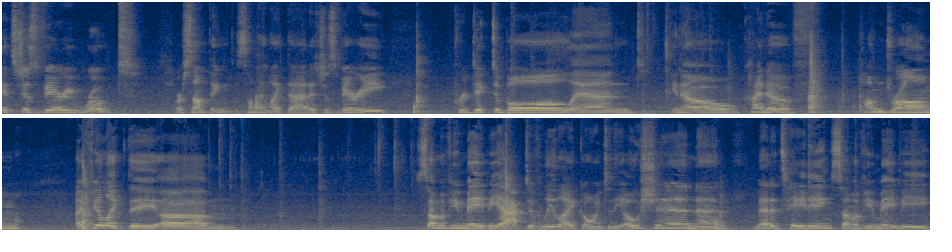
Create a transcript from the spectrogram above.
It's just very rote, or something something like that. It's just very predictable and you know kind of humdrum. I feel like the um, some of you may be actively like going to the ocean and meditating. Some of you may be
